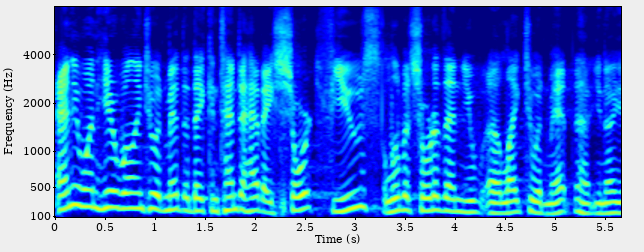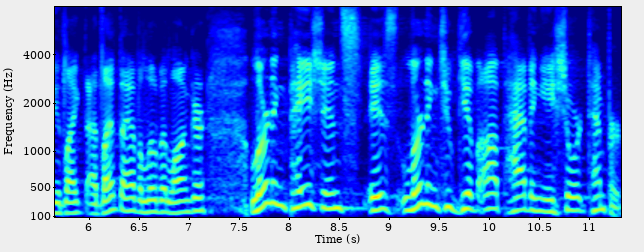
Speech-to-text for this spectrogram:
Anyone here willing to admit that they can tend to have a short fuse, a little bit shorter than you uh, like to admit? Uh, you know, you'd like, I'd like to have a little bit longer. Learning patience is learning to give up having a short temper.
